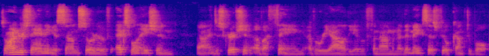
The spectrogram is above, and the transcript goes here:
So our understanding is some sort of explanation uh, and description of a thing, of a reality, of a phenomena that makes us feel comfortable,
